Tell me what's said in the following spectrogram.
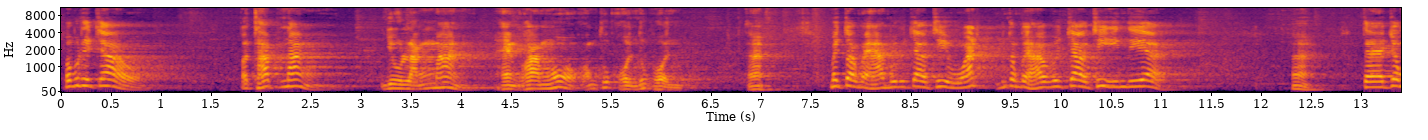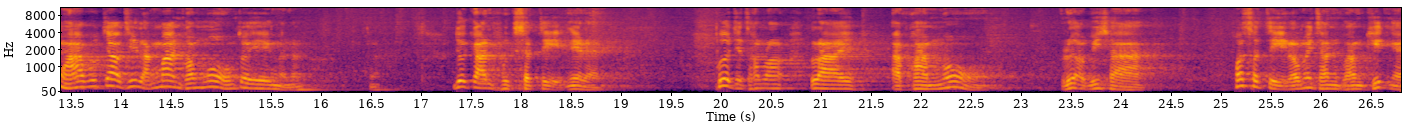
พระพุทธเจ้า ประทับนั่งอยู่หลังม่านแห่งความโง่ของทุกคนทุกคนนะไม่ต้องไปหาพระพุทธเจ้าที่วัด ไม่ต้องไปหาพระพุทธเจ้าที่อินเดียอะแต่จงหาพระเจ้าที่หลังม่านความโง่ของตัวเองอะนะด้วยการฝึกสตินี่แหละ เพื่อจะทำลายความโง่ หรืออวิชชา เพราะสติเราไม่ทันความคิดไง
